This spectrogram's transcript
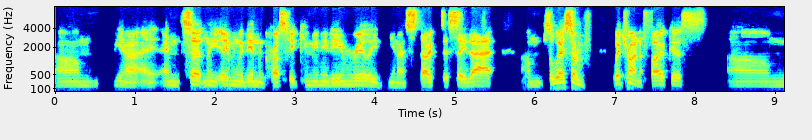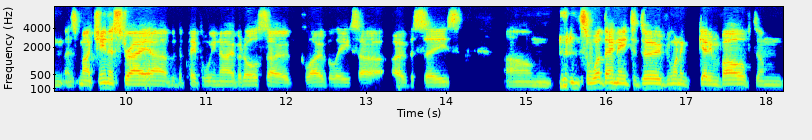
um, you know, and certainly even within the CrossFit community, I'm really, you know, stoked to see that. Um, so we're sort of we're trying to focus um, as much in Australia with the people we know, but also globally, so overseas. Um, so what they need to do if you want to get involved, um,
